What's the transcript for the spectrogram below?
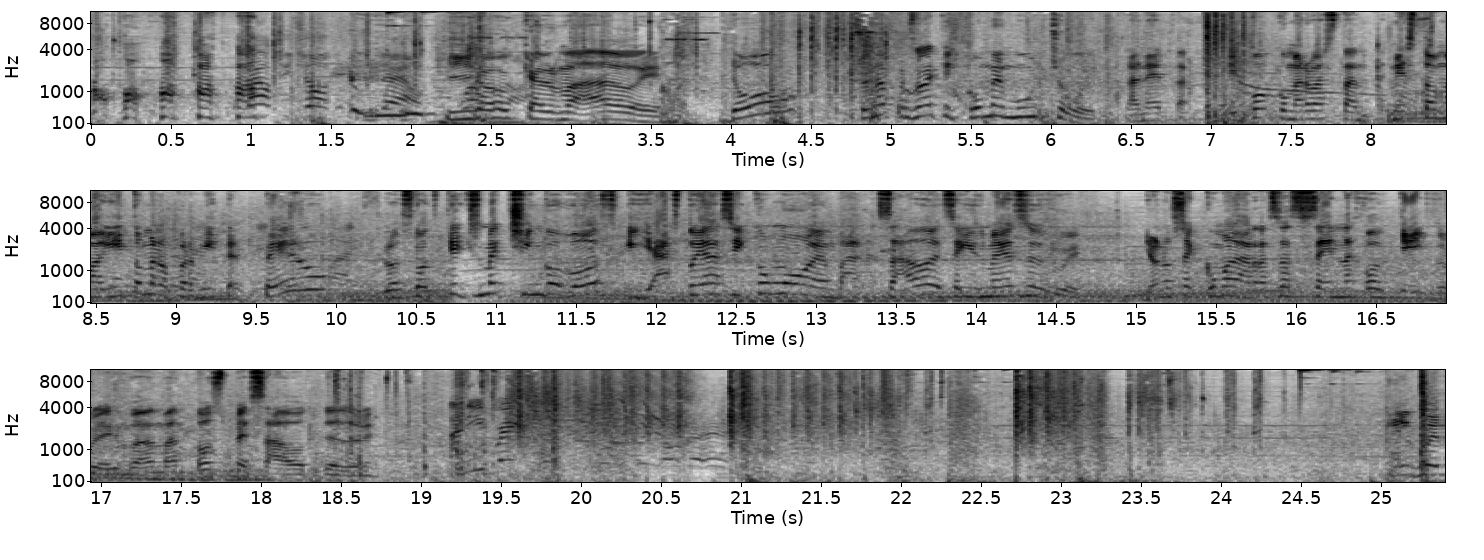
Yo, calmado, güey. Yo soy una persona que come mucho, güey. La neta. Y puedo comer bastante. Mi estomaguito me lo permite. Pero los hotcakes me chingo dos y ya estoy así como embarazado de seis meses, güey. Yo no sé cómo la raza cena hotcakes, güey. Van, van todos pesados, güey. El güey.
